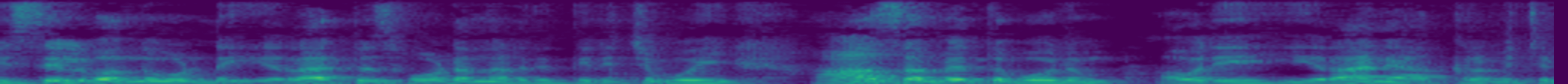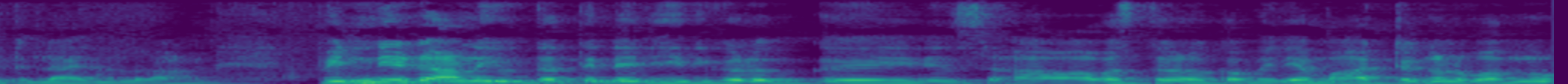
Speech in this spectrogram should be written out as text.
മിസൈൽ വന്നുകൊണ്ട് ഇറാഖിൽ സ്ഫോടനം നടത്തി തിരിച്ചുപോയി. ആ സമയത്ത് പോലും അവർ ഇറാനെ ആക്രമിച്ചിട്ടില്ല എന്നുള്ളതാണ്. പിന്നീടാണ് യുദ്ധത്തിന്റെ രീതികളും അവസ്ഥകളൊക്കെ വലിയ മാറ്റങ്ങൾ വന്നു.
